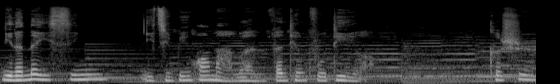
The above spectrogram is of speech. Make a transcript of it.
你的内心已经兵荒马乱、翻天覆地了。可是，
